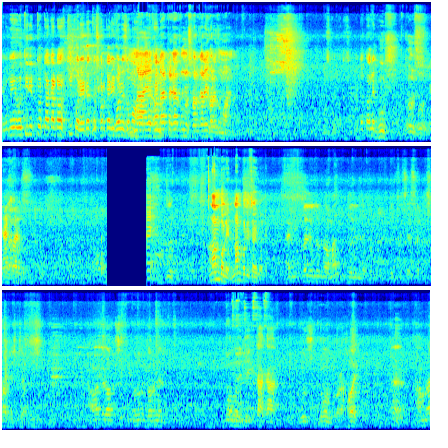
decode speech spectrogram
এবং এই অতিরিক্ত টাকাটা কি করে? এটা তো সরকারি ঘরে জমা হয় এখন আর টাকা কোনো সরকারি ঘরে জমা হয় না। এটা তাহলে ঘুষ। ঘুষ। হুম। নাম বলেন নাম পরিচয় বলেন। আমি খলিলুর রহমান দলিল লেখক সাব অফিস আমাদের অফিসে বিভিন্ন ধরনের অনৈতিক টাকা ঘুষ গ্রহণ করা হয়? হ্যাঁ আমরা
